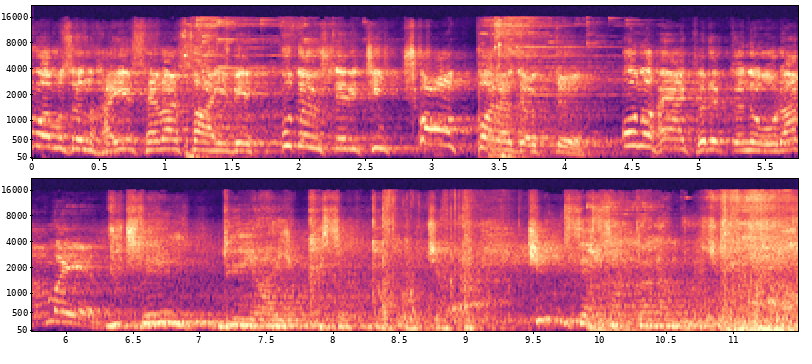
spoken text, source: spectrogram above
Truva'mızın hayırsever sahibi bu dövüşler için çok para döktü. Onu hayal kırıklığına uğratmayın. Güçlerim dünyayı kasıp kavuracak. Kimse saklanamayacak.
